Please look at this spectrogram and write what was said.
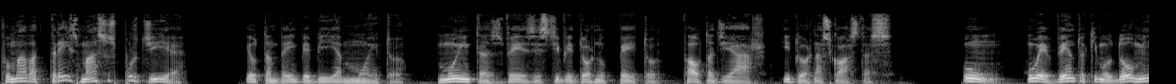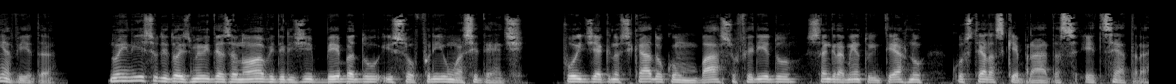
fumava três maços por dia. Eu também bebia muito. Muitas vezes tive dor no peito, falta de ar e dor nas costas. Um, o evento que mudou minha vida. No início de 2019, dirigi bêbado e sofri um acidente. Fui diagnosticado com um baço ferido, sangramento interno, costelas quebradas, etc.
